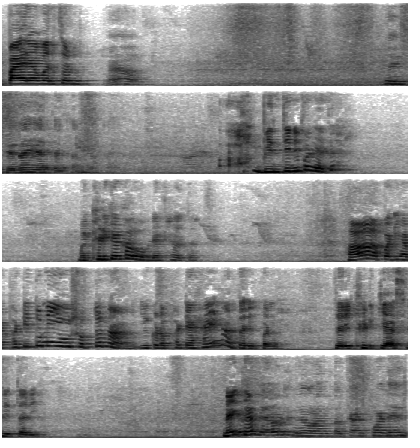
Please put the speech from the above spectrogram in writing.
पायऱ्यावर चढून. हा. येते का? भिंतीने पण येते. मग खिडक्या का उघड्या ठेवतात हा पण ह्या फटीतून येऊ शकतो ना. इकडं फट्या आहे ना तरी पण. जरी खिडकी असली तरी. नाही का? काय पडेल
